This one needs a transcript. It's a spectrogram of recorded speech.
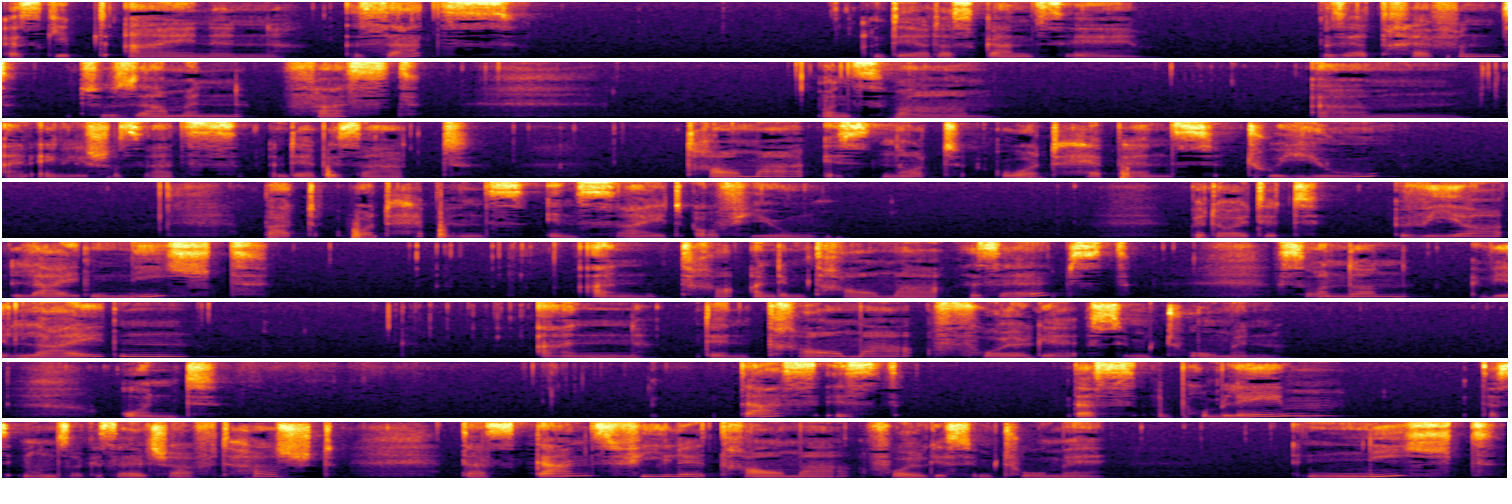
es gibt einen Satz, der das Ganze sehr treffend zusammenfasst. Und zwar ähm, ein englischer Satz, der besagt, Trauma is not what happens to you, but what happens inside of you. Bedeutet, wir leiden nicht an, an dem Trauma selbst, sondern wir leiden an den Traumafolgesymptomen. Und das ist das Problem das in unserer Gesellschaft herrscht, dass ganz viele Traumafolgesymptome nicht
